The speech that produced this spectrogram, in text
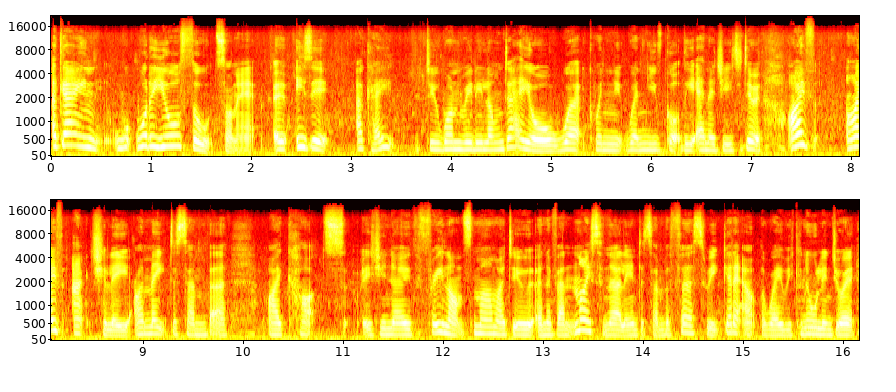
again, w- what are your thoughts on it? Uh, Is it okay? Do one really long day or work when you, when you've got the energy to do it? I've I've actually I make December. I cut, as you know, the freelance mum. I do an event nice and early in December, first week, get it out the way. We can all enjoy it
